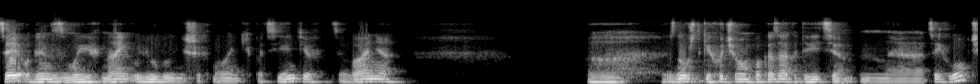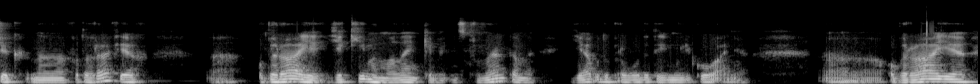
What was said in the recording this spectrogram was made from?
Це один з моїх найулюбленіших маленьких пацієнтів це Ваня. Знову ж таки, хочу вам показати, дивіться, е, цей хлопчик на фотографіях е, обирає, якими маленькими інструментами я буду проводити йому лікування. Обирає,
